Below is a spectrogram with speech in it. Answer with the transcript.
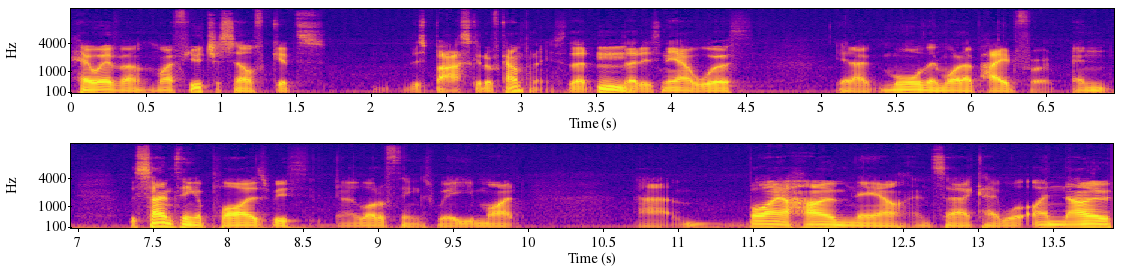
However, my future self gets this basket of companies that, Mm. that is now worth, you know, more than what I paid for it. And the same thing applies with you know, a lot of things where you might uh, buy a home now and say, okay, well, I know,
